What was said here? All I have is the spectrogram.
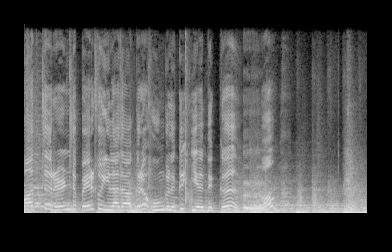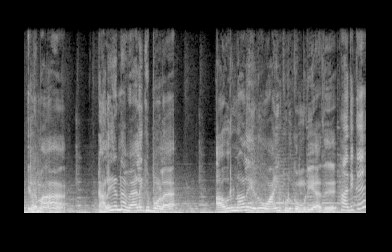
மத்த ரெண்டு பேருக்கும் இல்லாத ஆக்குற உங்களுக்கு எதுக்கு? ஆ? இல்லம்மா கலையண்ணா வேலைக்கு போல அவருனால எதுவும் வாங்கி கொடுக்க முடியாது. அதுக்கு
